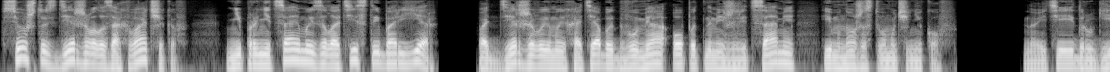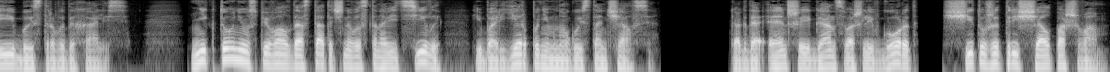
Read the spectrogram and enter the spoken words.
Все, что сдерживало захватчиков, непроницаемый золотистый барьер, поддерживаемый хотя бы двумя опытными жрецами и множеством учеников. Но и те, и другие быстро выдыхались. Никто не успевал достаточно восстановить силы, и барьер понемногу истончался. Когда Энши и Ганс вошли в город, щит уже трещал по швам.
